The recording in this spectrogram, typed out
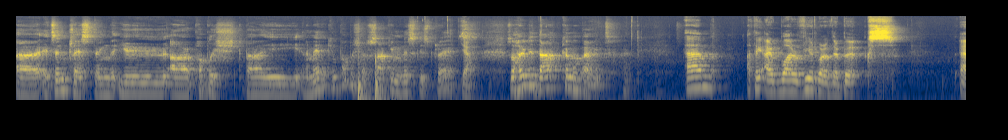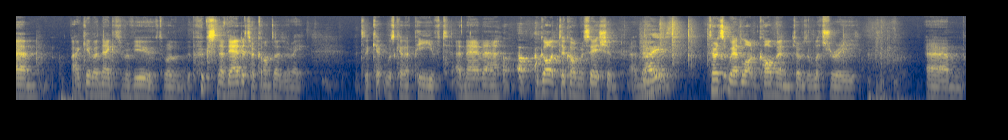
uh, it's interesting that you are published by an American publisher, Sagging Meniscus Press. Yeah. So how did that come about? Um, I think I, well, I reviewed one of their books. Um, I gave a negative review to one of the books, and the editor contacted me. To, was kind of peeved, and then uh, we got into conversation, and then Right. turns out we had a lot in common in terms of literary um,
